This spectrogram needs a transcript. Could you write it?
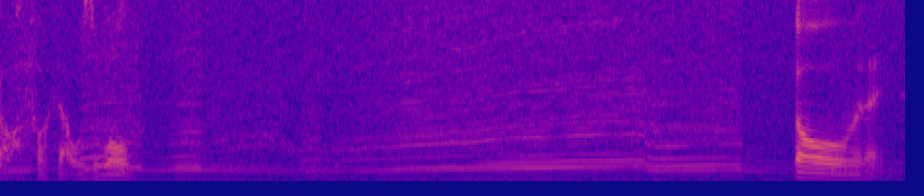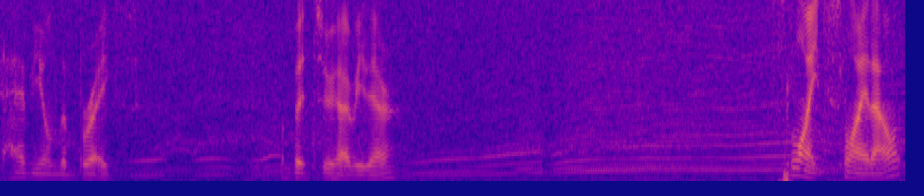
Oh, fuck, that was a wall. Oh, heavy on the brakes. A bit too heavy there slight slide out.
